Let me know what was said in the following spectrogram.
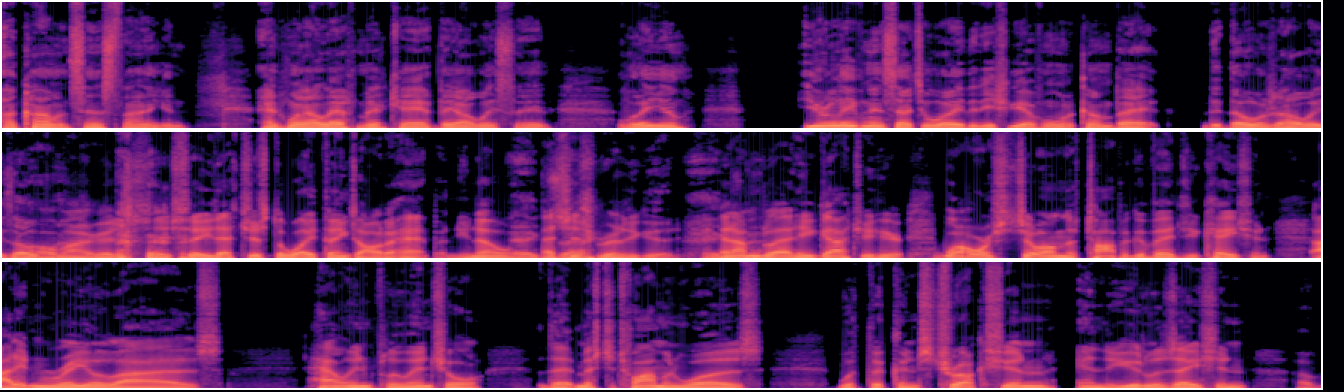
a, common sense thing. And, and when I left Metcalfe, they always said, William, you're leaving in such a way that if you ever want to come back, the door's always open. Oh my goodness! See, that's just the way things ought to happen. You know, exactly. that's just really good. Exactly. And I'm glad he got you here. While we're still on the topic of education, I didn't realize how influential that Mr. Twyman was with the construction and the utilization of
